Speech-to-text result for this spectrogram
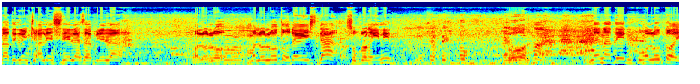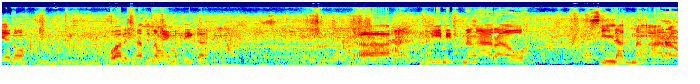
natin yung challenge nila, sabi nila. Malulu maluluto na yung isda, sobrang init. Yung sa Facebook. Oo. Tignan natin kung maluto, ayan o. Kuwalik natin naman yung mantika. Ah, init ng araw. Sinag ng araw.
